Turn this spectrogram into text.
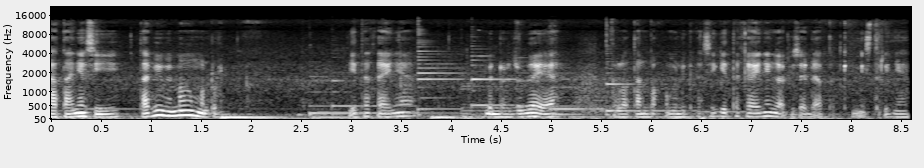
Katanya sih tapi memang menurut kita kayaknya bener juga ya kalau tanpa komunikasi kita kayaknya nggak bisa dapet chemistry-nya.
